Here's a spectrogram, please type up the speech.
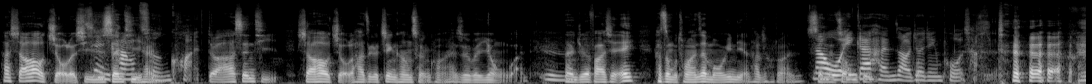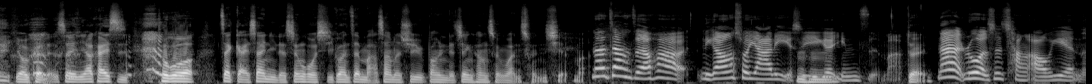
他消耗久了，其实身体还对吧？他身体消耗久了，他这个健康存款还是会被用完。嗯，那你就会发现，哎，他怎么突然在某一年他就突然？那我应该很早就已经破产了。有可能，所以你要开始透过在改善你的生活习惯，再马上的去帮你的健康存款存钱嘛。那这样子的话，你刚刚说压力也是一个因子嘛？对。那如果是常熬夜呢？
